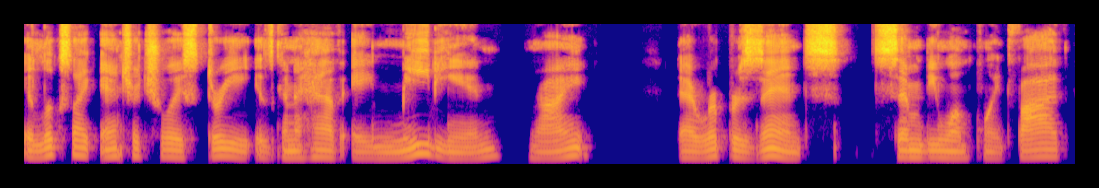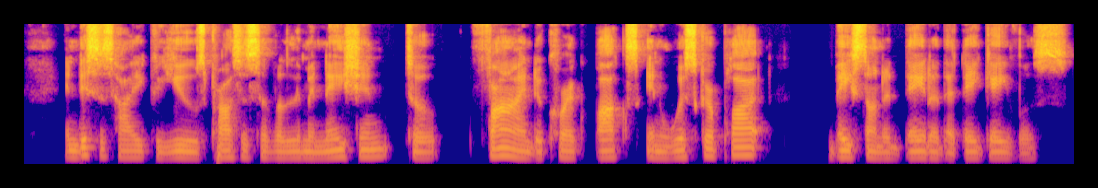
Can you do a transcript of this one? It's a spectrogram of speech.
it looks like answer choice 3 is going to have a median, right, that represents 71.5. And this is how you could use process of elimination to find the correct box and whisker plot based on the data that they gave us.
